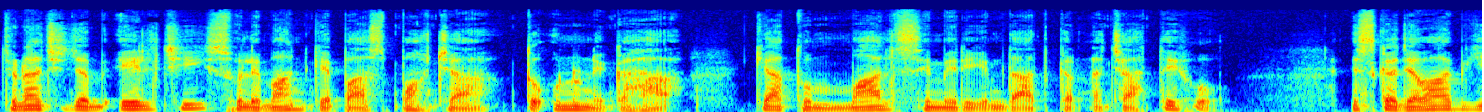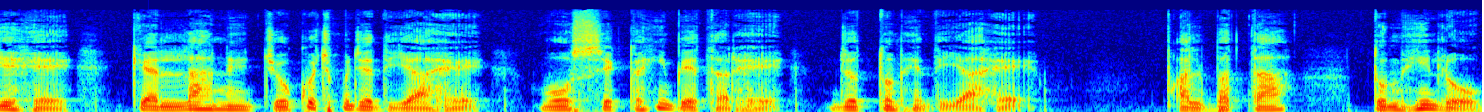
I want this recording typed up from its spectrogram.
چنانچہ جب ایلچی سلیمان کے پاس پہنچا تو انہوں نے کہا، کیا تم مال سے میری امداد کرنا چاہتے ہو؟ اس کا جواب یہ ہے کہ اللہ نے جو کچھ مجھے دیا ہے، وہ اس سے کہیں بہتر ہے جو تمہیں دیا ہے۔ البتہ تم ہی لوگ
